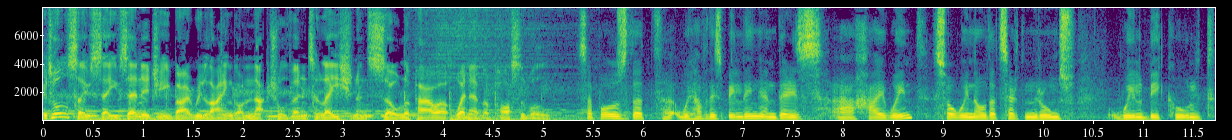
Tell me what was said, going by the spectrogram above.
It also saves energy by relying on natural ventilation and solar power whenever possible. Suppose that uh, we have this building and there is high wind, so we know that certain rooms will be cooled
